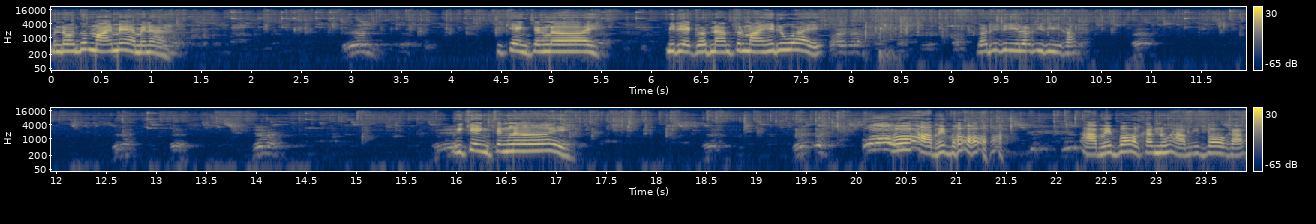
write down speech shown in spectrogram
มันโดนต้นไม้แม่ไหมน่ะพี่เก่งจังเลย มีเด็กรดน้ำต้นไม้ให้ด้วยรดดีๆรดดีๆครับวิเก่งจังเลย โอ้อาบให้พ่อ อาบให้พ่อครับหนูอาบให้พ่อครับ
